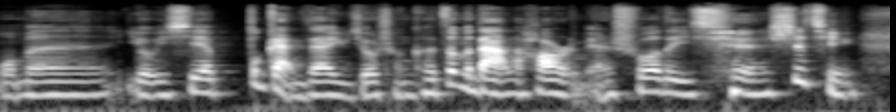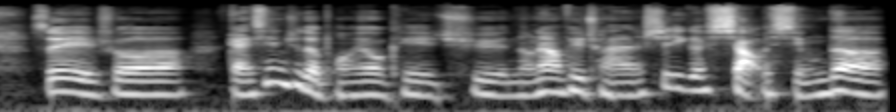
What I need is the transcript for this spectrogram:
我们有一些不敢在宇宙乘客这么大的号里面说的一些事情。所以说，感兴趣的朋友可以去能量飞船，是一个小型的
